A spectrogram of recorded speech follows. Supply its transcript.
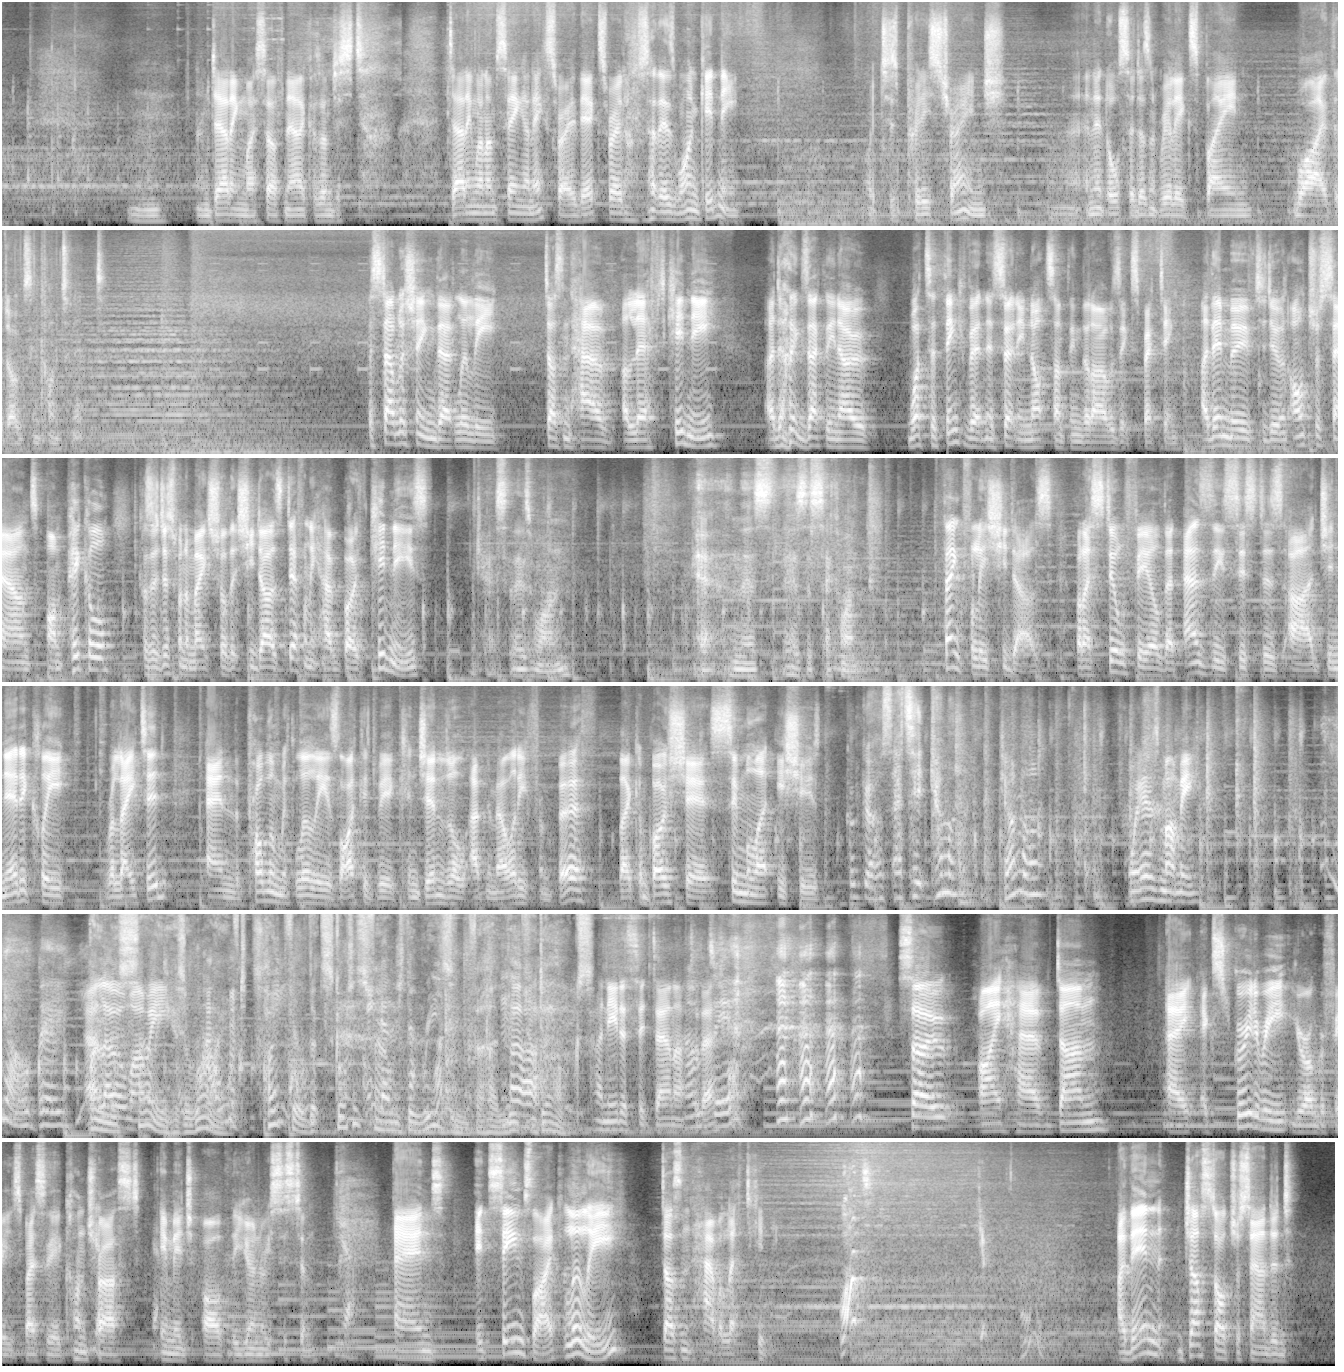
Mm, I'm doubting myself now because I'm just doubting what I'm seeing on X-ray. The X-ray looks like there's one kidney, which is pretty strange, Uh, and it also doesn't really explain why the dog's incontinent. Establishing that Lily doesn't have a left kidney, I don't exactly know what to think of it, and it's certainly not something that I was expecting. I then moved to do an ultrasound on Pickle because I just want to make sure that she does definitely have both kidneys. Okay, so there's one. Yeah, and there's there's the second one. Thankfully, she does, but I still feel that as these sisters are genetically related, and the problem with Lily is likely to be a congenital abnormality from birth, they can both share similar issues. Good girls, that's it. Come on, come on. Where's mummy? No, babe. Hello, Owner Sally mummy. has arrived, hopeful that Scott has found the reason for her leaky ah, dogs. I need to sit down after Oh that. dear. So I have done a excretory urography. It's basically a contrast Yeah. image of the urinary system. Yeah. And it seems like Lily doesn't have a left kidney. What? Yep. I then just ultrasounded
